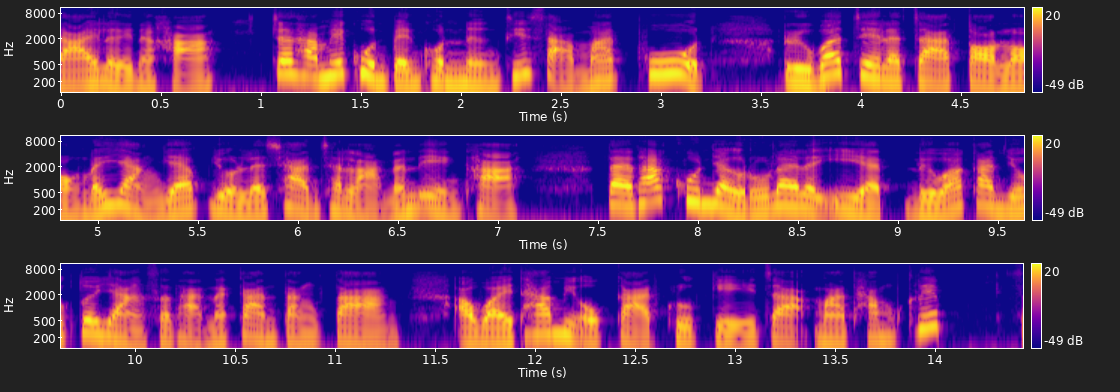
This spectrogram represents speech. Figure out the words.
ได้เลยนะคะ จะทำให้คุณเป็นคนหนึ่งที่สามารถพูด หรือว่าเจรจาต่อรองได้อย่างแยบยลและชาญฉลาดนั่นเองค่ะ แต่ถ้าคุณอยากรู้รายละเอียด หรือว่าการยกตัวอย่างสถานการณ์ต่างๆ เอาไว้ถ้ามีโอกาสครูเก๋จะมาทำคลิปส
